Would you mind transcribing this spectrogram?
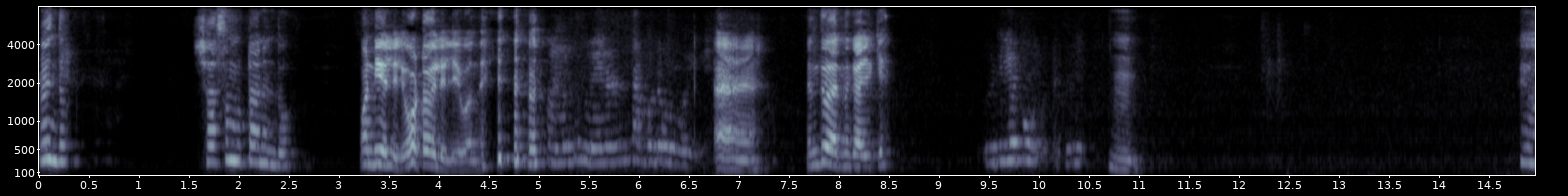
എന്തോ ശ്വാസം മുട്ടാൻ എന്തോ? വണ്ടിയല്ലേ ഓട്ടോയിലല്ലേ വന്നേ? ഏ, എന്തുവായിരുന്നു കഴിക്കാൻ ഉം. അയ്യോ.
